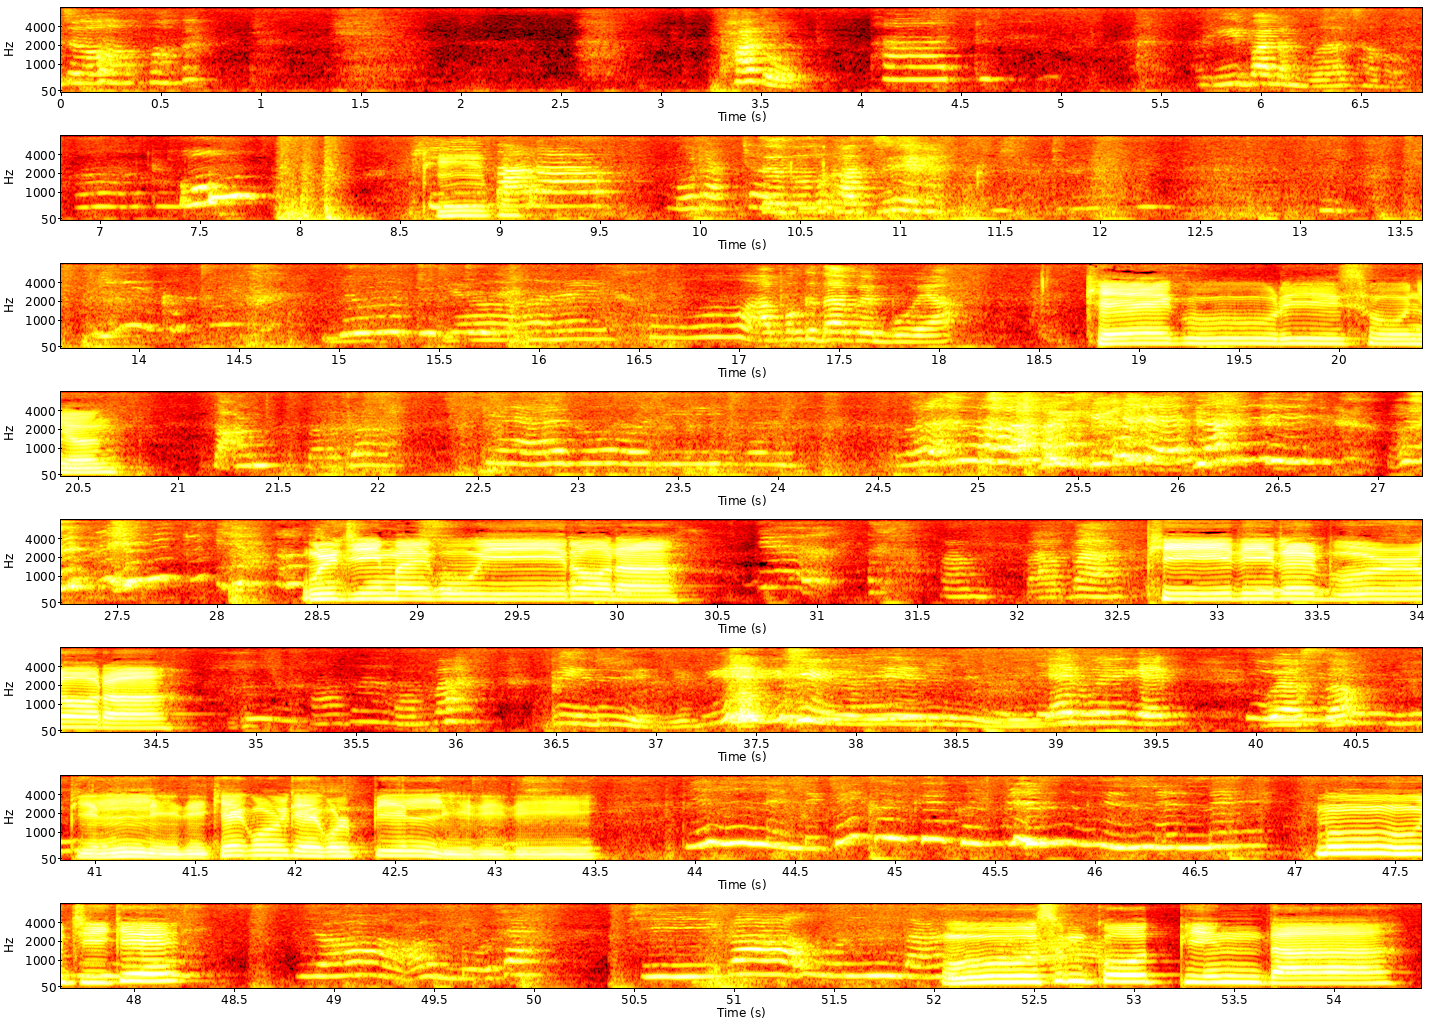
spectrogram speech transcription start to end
줘. 파도. 파도. 비바람 뭐야처럼. 어? 비바람 뭐야처럼. 너도 같이. 아빠 그 다음에 뭐야? 개구리 소년. 울지 말고 일어나. 피리를 불러라. 뭐였어? 빌리리 개골 개골 빌리리리. 무지개 웃음꽃 핀다.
